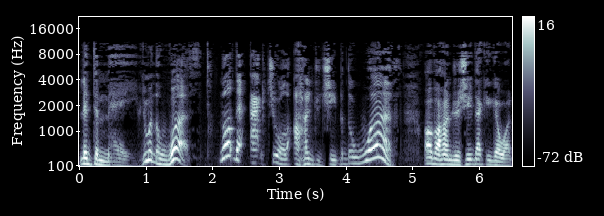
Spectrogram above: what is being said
le demay? You want the worth, not the actual hundred sheep, but the worth of a hundred sheep. That could go on.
